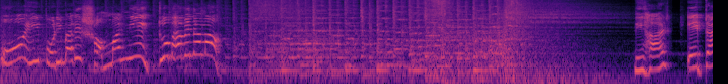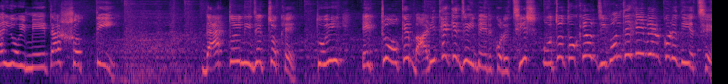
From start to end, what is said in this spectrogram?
ও এই পরিবারের সম্মান নিয়ে একটু ভাবে না, মা। নিহার এটাই ওই মেয়েটার সত্যি। দেখ তুই নিজের চোখে। তুই একটু ওকে বাড়ি থেকে যেই বের করেছিস, ও তো তোকে ওর জীবন থেকেই বের করে দিয়েছে।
